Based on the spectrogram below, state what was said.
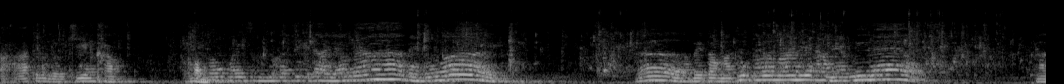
อ่าที่มันดูขี้ยังคผมลงไปสู่สุคติได้แล้วนะแม่หนูเอ้ยเออไม่ต้องมาทุกข์ทรมานในทำอย่างนี้แล้วข้า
